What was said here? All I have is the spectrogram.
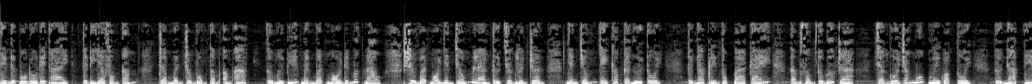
Tìm được bộ đồ để thay, tôi đi vào phòng tắm, trầm mình trong bồn tắm ấm áp, tôi mới biết mình mệt mỏi đến mức nào. Sự mệt mỏi nhanh chóng lan từ chân lên trên, nhanh chóng chạy khắp cả người tôi. Tôi ngáp liên tục ba cái, tắm xong tôi bước ra, chàng gối trắng muốt mê hoặc tôi. Tôi ngáp tiếp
